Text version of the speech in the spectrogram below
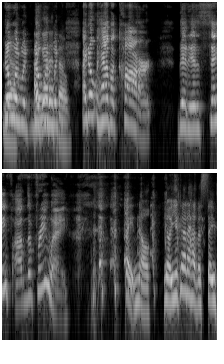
No yeah. one would. No one it, would. Though. I don't have a car that is safe on the freeway. right. No. No. You got to have a safe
